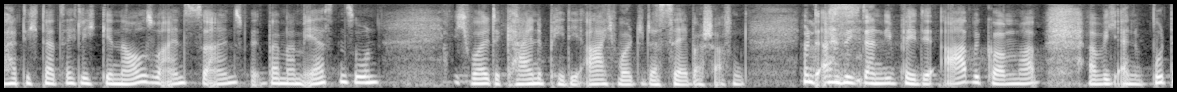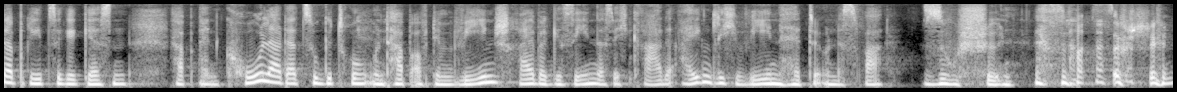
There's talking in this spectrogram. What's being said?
hatte ich tatsächlich genauso eins zu eins bei meinem ersten Sohn. Ich wollte keine PDA, ich wollte das selber schaffen. Und als ich dann die PDA bekommen habe, habe ich eine Butterbreze gegessen, habe ein Cola dazu getrunken und habe auf dem Wehenschreiber gesehen, dass ich gerade eigentlich Wehen hätte. Und es war so schön. Das war so schön.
